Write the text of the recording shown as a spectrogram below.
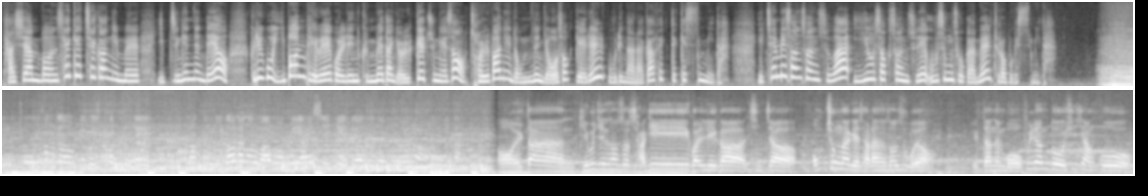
다시 한번 세계 최강임을 입증했는데요. 그리고 이번 대회에 걸린 금메달 10개 중에서 절반이 넘는 6개를 우리나라가 획득했습니다. 이 최미선 선수와 이우석 선수의 우승 소감을 들어보겠습니다. 좋은 성적 내고 싶었는데 그만큼 이관왕으로 마무리할 수 있게 되어서 너무 기쁩니다. 어, 일단 김우진 선수 자기 관리가 진짜 엄청나게 잘하는 선수고요. 일단은 뭐 훈련도 쉬지 않고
